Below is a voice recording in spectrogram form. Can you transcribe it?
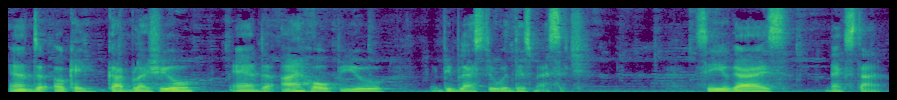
And uh, okay, God bless you. And I hope you be blessed with this message. See you guys next time.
